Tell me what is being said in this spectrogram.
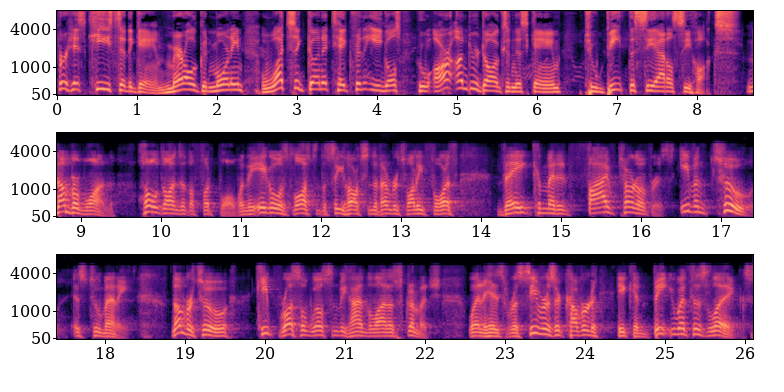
for his keys to the game. Merrill, good morning. What's it going to take for the Eagles, who are underdogs in this game, to beat the Seattle Seahawks? Number one, hold on to the football. When the Eagles lost to the Seahawks on November 24th, they committed five turnovers. Even two is too many. Number two, keep Russell Wilson behind the line of scrimmage. When his receivers are covered, he can beat you with his legs.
